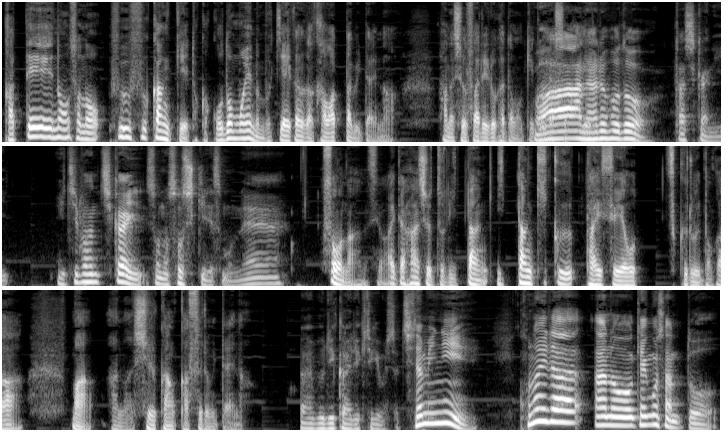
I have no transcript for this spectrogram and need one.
家庭のその夫婦関係とか子供への向き合い方が変わったみたいな話をされる方も結構いらっしゃって。ああ、なるほど。確かに。一番近いその組織ですもんね。そうなんですよ。相手の話をちょっと一旦、一旦聞く体制を作るのが、まあ、あの、習慣化するみたいな。だいぶ理解できてきました。ちなみに、この間、あの、健吾さんと、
